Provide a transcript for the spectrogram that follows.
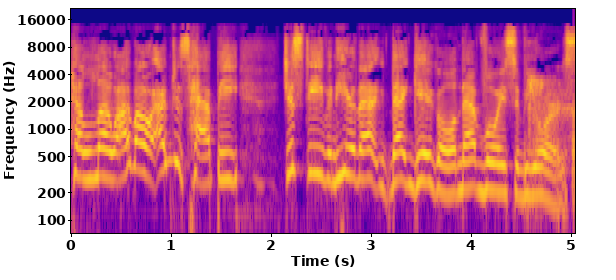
Hello, I'm oh, I'm just happy just to even hear that that giggle and that voice of yours.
